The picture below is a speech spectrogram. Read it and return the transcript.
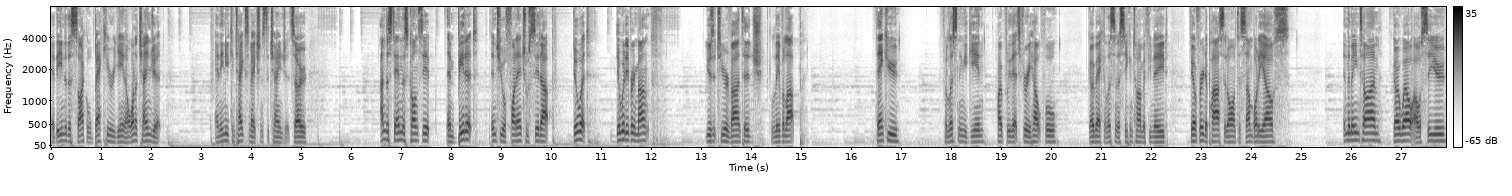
at the end of the cycle back here again. I want to change it. And then you can take some actions to change it. So understand this concept, embed it into your financial setup, do it, do it every month, use it to your advantage, level up. Thank you for listening again. Hopefully that's very helpful. Go back and listen a second time if you need. Feel free to pass it on to somebody else. In the meantime, go well. I will see you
